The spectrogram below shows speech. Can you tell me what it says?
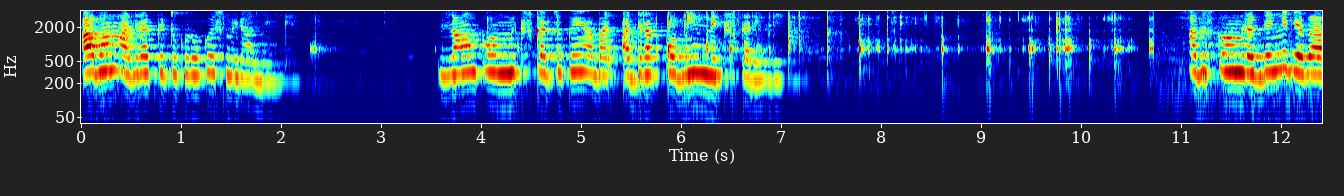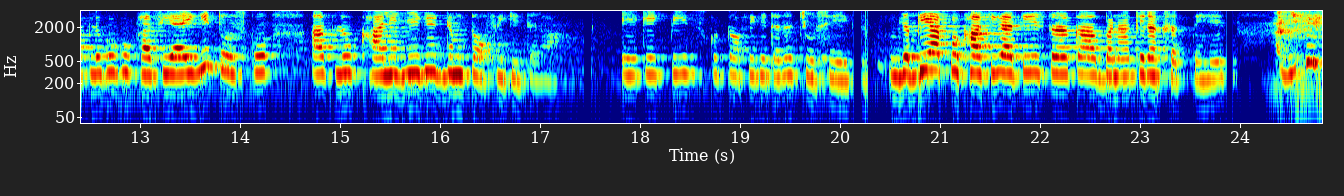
अब हम अदरक के टुकड़ों को इसमें डाल देंगे। लौंग को हम मिक्स कर चुके हैं, अब अदरक को भी मिक्स करेंगे। अब इसको हम रख देंगे। जब आप लोगों को खांसी आएगी तो इसको आप लोग खा लीजिएगा एकदम टॉफ़ी की तरह। एक एक पीस इसको टॉफ़ी की तरह चूसिएगा। जब भी आपको खांसी आती है, इस तरह का आप बना के रख सकते हैं।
